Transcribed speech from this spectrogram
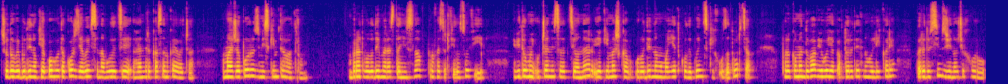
чудовий будинок якого також з'явився на вулиці Генрика Санкевича, майже поруч з міським театром. Брат Володимира Станіслав, професор філософії, відомий учений селекціонер, який мешкав у родинному маєтку Липинських у Затурцях, порекомендував його як авторитетного лікаря, передусім з жіночих хвороб.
